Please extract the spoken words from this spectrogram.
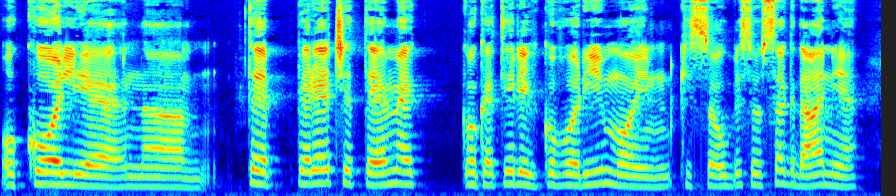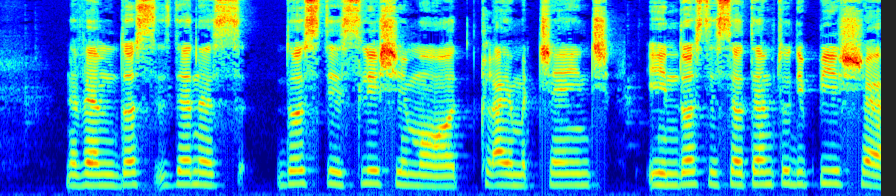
okolje, na te pereče teme, o katerih govorimo in ki so v bistvu vsakdanje. Ne vem, dos, danes dosti slišimo o climate change in dosti se o tem tudi piše,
